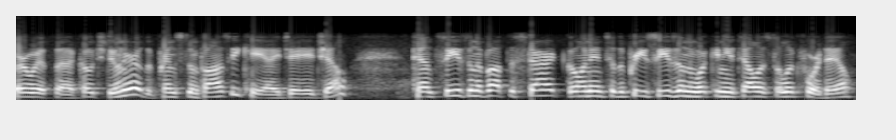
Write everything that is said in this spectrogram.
We're with uh, Coach Duner of the Princeton Posse, KIJHL. Tenth season about to start, going into the preseason. What can you tell us to look for, Dale?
